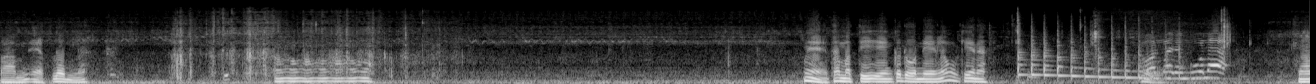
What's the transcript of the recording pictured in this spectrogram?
ปลามันแอบล่มนะเอาเอาเอาเอาเอาเอาแม่ถ้ามาตีเองก็โดนเองแล้วเมื่อกี้นะร้อนไปทางนู้นละเรา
